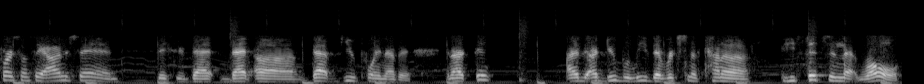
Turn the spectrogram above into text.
first I'll say I understand basically that that uh that viewpoint of it. And I think I, I do believe that Rick Smith kind of he fits in that role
